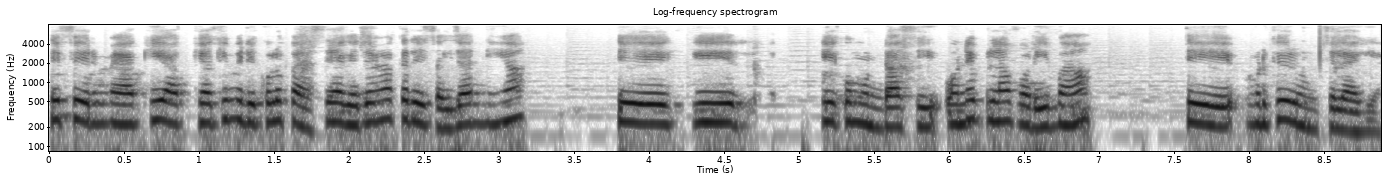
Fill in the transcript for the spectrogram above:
ਤੇ ਫਿਰ ਮੈਂ ਕੀ ਆਖਿਆ ਕਿ ਮੇਰੇ ਕੋਲ ਪੈਸੇ ਹੈਗੇ ਤੇ ਮੈਂ ਘਰੇ ਚਲ ਜਾਂਦੀ ਆ ਤੇ ਕਿ ਇੱਕ ਮੁੰਡਾ ਸੀ ਉਹਨੇ ਪਹਿਲਾਂ ਫੜੀ ਬਾਂਹ ਤੇ ਮੁੜ ਕੇ ਰੂਮ ਚ ਲੈ ਗਿਆ।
